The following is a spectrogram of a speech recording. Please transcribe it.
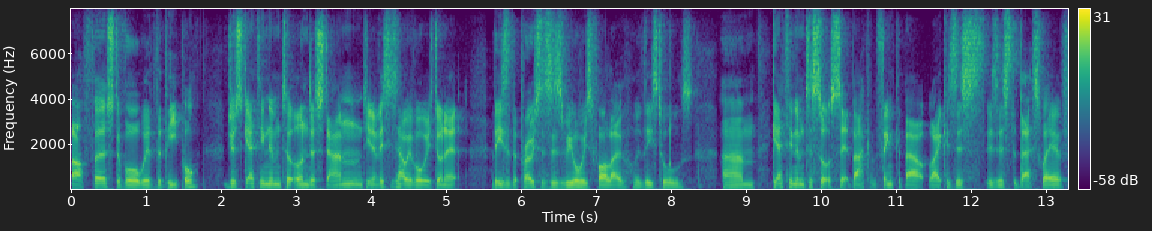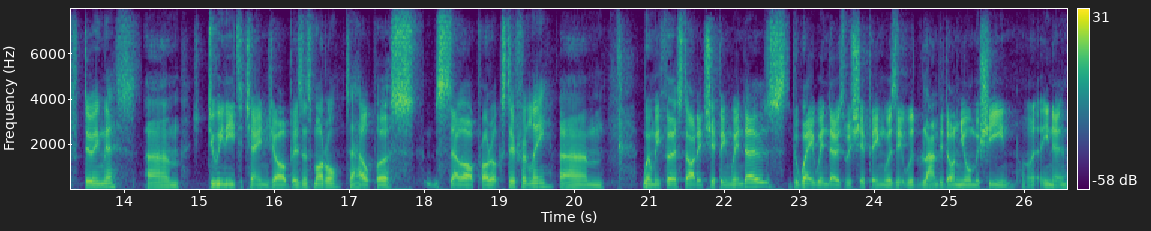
are, first of all, with the people, just getting them to understand, you know, this is how we've always done it these are the processes we always follow with these tools. Um, getting them to sort of sit back and think about like, is this is this the best way of doing this? Um, do we need to change our business model to help us sell our products differently? Um, when we first started shipping Windows, the way Windows was shipping was it would landed on your machine, you know.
